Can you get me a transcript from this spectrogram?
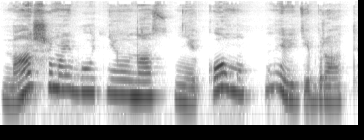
Наше майбутнє у нас нікому не відібрати.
